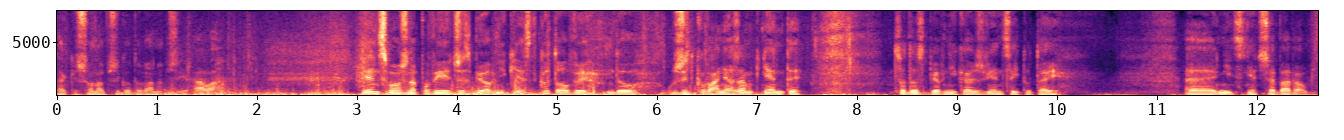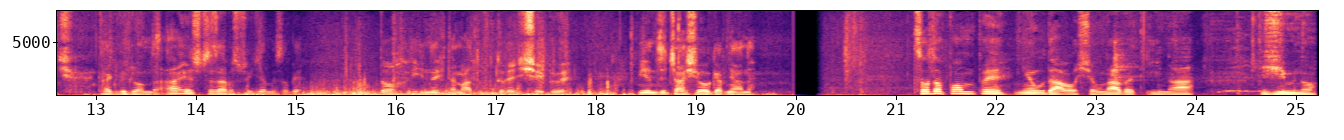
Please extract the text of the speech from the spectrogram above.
Tak już ona przygotowana przyjechała. Więc można powiedzieć, że zbiornik jest gotowy do użytkowania, zamknięty. Co do zbiornika już więcej tutaj e, nic nie trzeba robić. Tak wygląda. A jeszcze zaraz przejdziemy sobie do innych tematów, które dzisiaj były w międzyczasie ogarniane. Co do pompy nie udało się nawet i na zimno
